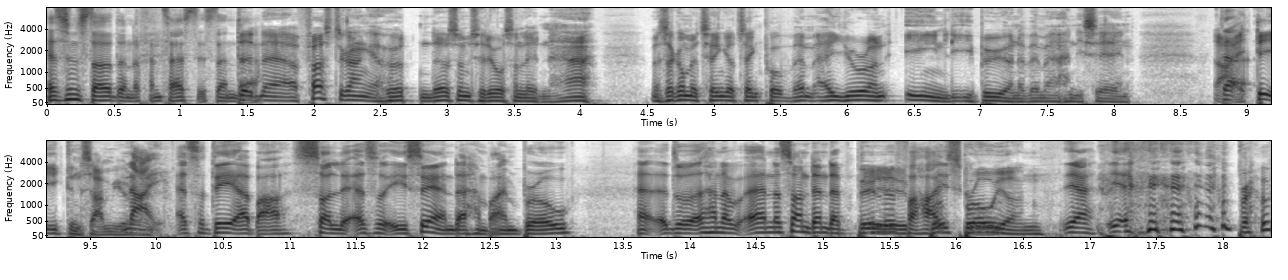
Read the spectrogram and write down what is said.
Jeg synes stadig, den er fantastisk, den, Den der. er første gang, jeg hørte den, der synes jeg, det var sådan lidt, nah. Men så kom jeg tænke og tænke på, hvem er Euron egentlig i bøgerne? Hvem er han i serien? Nej, Der- det er ikke den samme Euron. Nej, altså det er bare så... Altså i serien, der er han bare en bro. Han, du, han, er, han er sådan den der bølle er fra high bro- school. Brojan. Ja, ja. bro.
